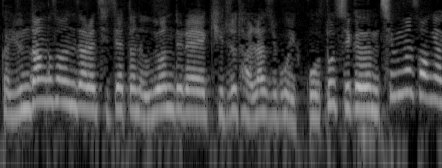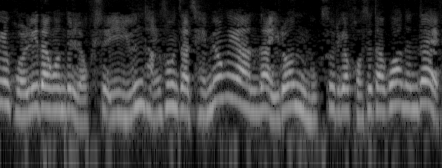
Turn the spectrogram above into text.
그러니까 윤 당선자를 지지했던 의원들의 기류도 달라지고 있고 또 지금 친문 성향의 권리당원들 역시 이 윤 당선자 제명해야 한다 이런 목소리가 거세다고 하는데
